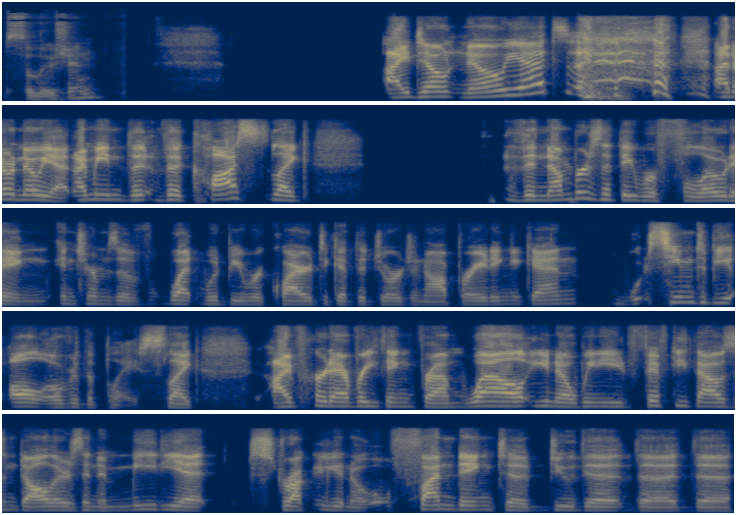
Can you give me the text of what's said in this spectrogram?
solution? I don't know yet. I don't know yet. I mean, the the cost, like the numbers that they were floating in terms of what would be required to get the Georgian operating again seem to be all over the place. Like I've heard everything from, well, you know, we need fifty thousand dollars in immediate struck you know funding to do the the the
